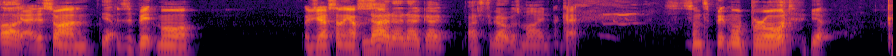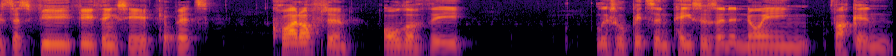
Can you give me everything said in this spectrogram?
Oh, Okay, this one Yep. is a bit more. Did you have something else to No, say? no, no, go. I forgot it was mine. Okay. This one's a bit more broad. Yep. because there's few few things here, Cool. but it's quite often all of the little bits and pieces and annoying fucking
